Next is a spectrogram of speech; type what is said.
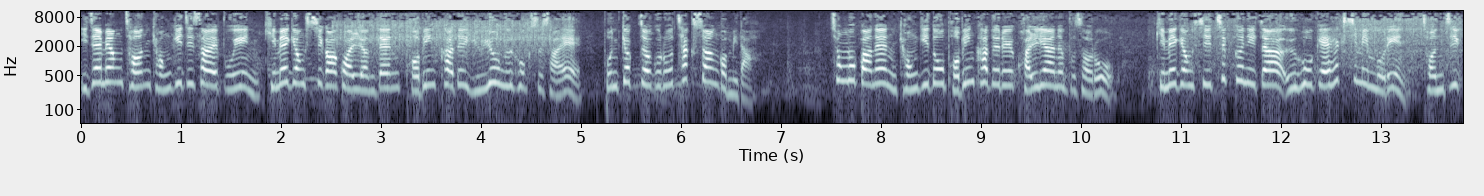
이재명 전 경기지사의 부인 김혜경 씨가 관련된 법인카드 유용 의혹 수사에 본격적으로 착수한 겁니다. 총무과는 경기도 법인카드를 관리하는 부서로 김혜경 씨 측근이자 의혹의 핵심 인물인 전직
